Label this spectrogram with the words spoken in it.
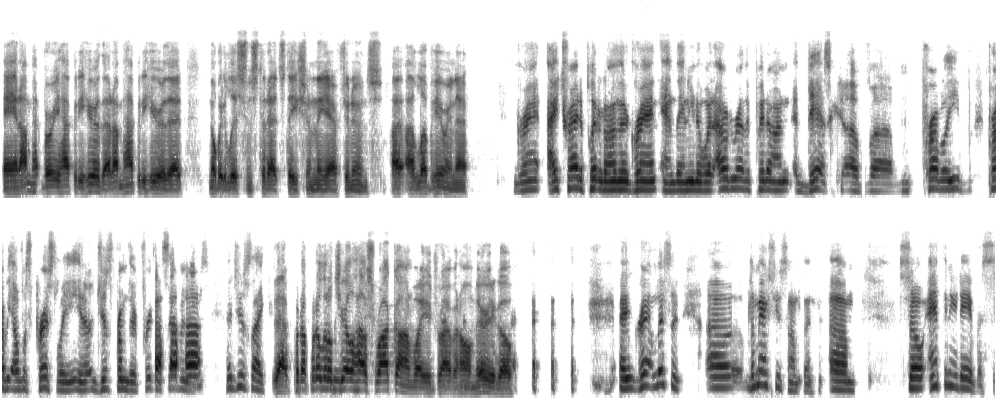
and I'm very happy to hear that. I'm happy to hear that nobody listens to that station in the afternoons. I, I love hearing that. Grant, I try to put it on there, Grant, and then you know what? I would rather put on a disc of uh, probably probably Elvis Presley, you know, just from the freaking seventies. And just like Yeah, put up put a little jailhouse rock on while you're driving home. There you go. and Grant, listen, uh, let me ask you something. Um, so Anthony Davis,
